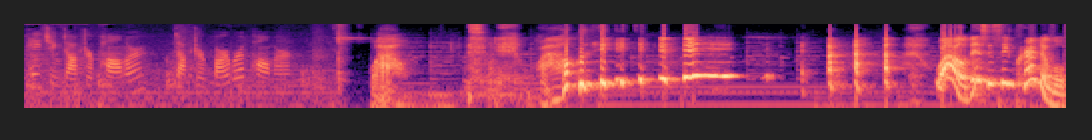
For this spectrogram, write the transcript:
Paging Dr. Palmer, Dr. Barbara Palmer. Wow. wow. wow, this is incredible.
